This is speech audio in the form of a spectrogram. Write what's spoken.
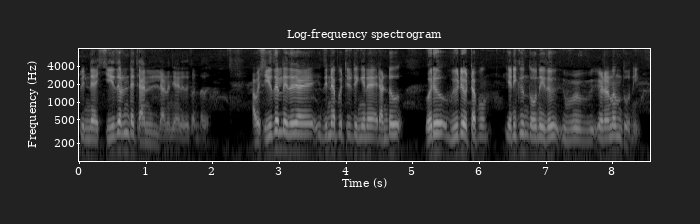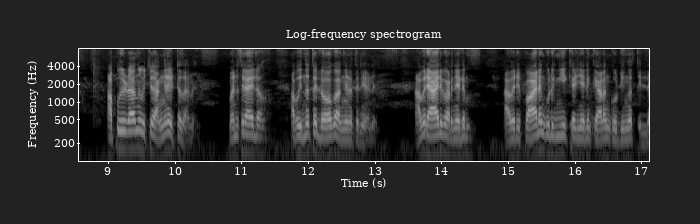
പിന്നെ ശീതളിന്റെ ചാനലിലാണ് ഞാനിത് കണ്ടത്. അപ്പോൾ ശീതളിൽ ഇത് ഇതിനെ പറ്റിയിട്ട് ഇങ്ങനെ രണ്ട് ഒരു വീഡിയോ ഇട്ടപ്പം എനിക്കും തോന്നി ഇത് ഇടണമെന്ന് തോന്നി. അപ്പോൾ ഇടാന്ന് വെച്ചത് അങ്ങനെ ഇട്ടതാണ്. മനസ്സിലായല്ലോ? അപ്പോൾ ഇന്നത്തെ ലോകം അങ്ങനെ തന്നെയാണ്. അവരാര് പറഞ്ഞാലും അവർ പാലം കുലുങ്ങിക്കഴിഞ്ഞാലും കേളം കുടുങ്ങത്തില്ല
